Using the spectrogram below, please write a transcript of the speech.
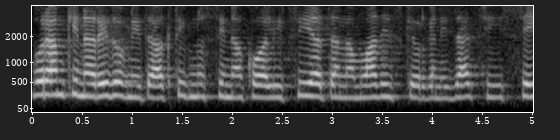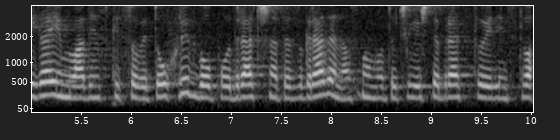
Во рамки на редовните активности на коалицијата на младински организации Сега и Младински совет Охрид во подрачната зграда на Основното училиште Братство и Единство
